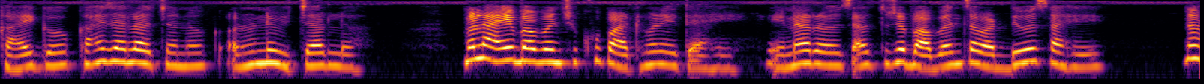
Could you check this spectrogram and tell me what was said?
काय ग? काय झालं अचानक? अणूने विचारलं. मला आईबाबांची खूप आठवण येते आहे. येणारच. आज तुझ्या बाबांचा वाढदिवस आहे. ना?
